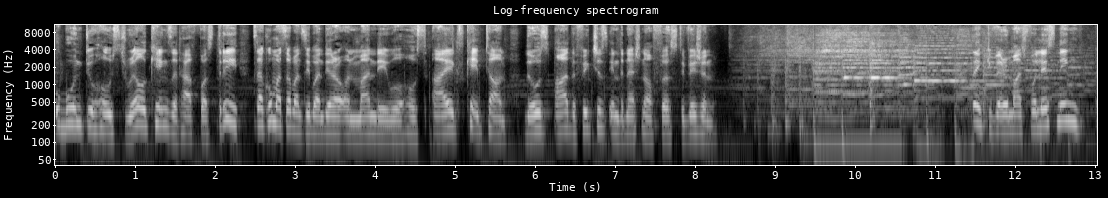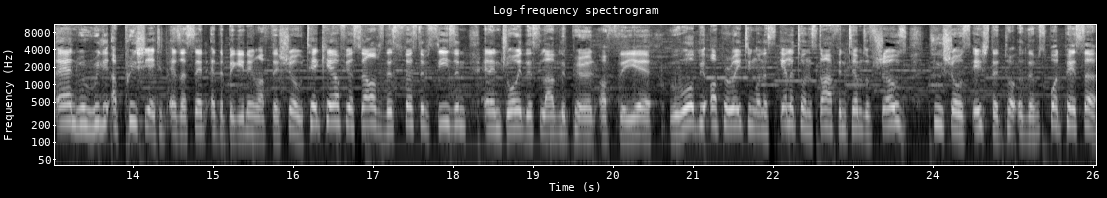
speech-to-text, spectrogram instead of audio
Ubuntu hosts Real Kings at half past three. Sakuma Sabansi Bandera on Monday will host Ajax Cape Town. Those are the fixtures in the National First Division. Thank you very much for listening, and we really appreciate it, as I said at the beginning of the show. Take care of yourselves this festive season and enjoy this lovely period of the year. We will be operating on a skeleton staff in terms of shows, two shows each the, the Sport Pacer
